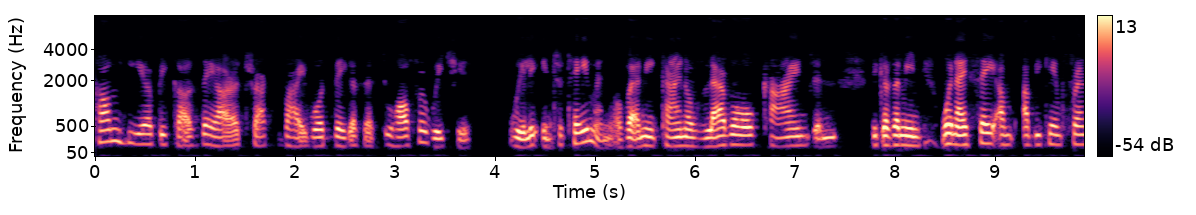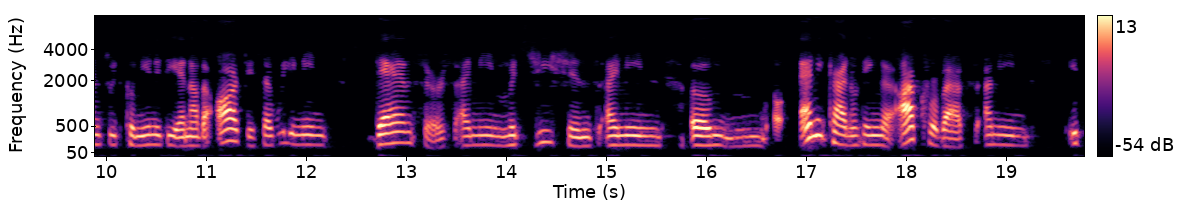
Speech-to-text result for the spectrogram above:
come here because they are attracted by what Vegas has to offer, which is really entertainment of any kind of level, kind, and because I mean, when I say I'm, I became friends with community and other artists, I really mean dancers, I mean magicians, I mean um, any kind of thing, acrobats. I mean, it's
